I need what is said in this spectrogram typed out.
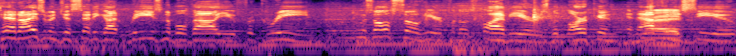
Ted Yzerman just said he got reasonable value for Green, who was also here for those five years with Larkin and Right. Athanasiou.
